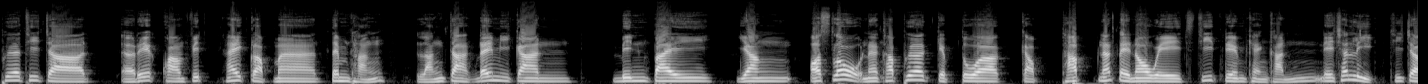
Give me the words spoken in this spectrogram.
เพื่อที่จะเเรียกความฟิตให้กลับมาเต็มถัง หลังจากได้มีการบินไปยังออสโลนะครับ เพื่อเก็บตัวกับทัพนักเตะนอร์เวย์ที่เตรียมแข่งขันเนชั่นลีกที่จะ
